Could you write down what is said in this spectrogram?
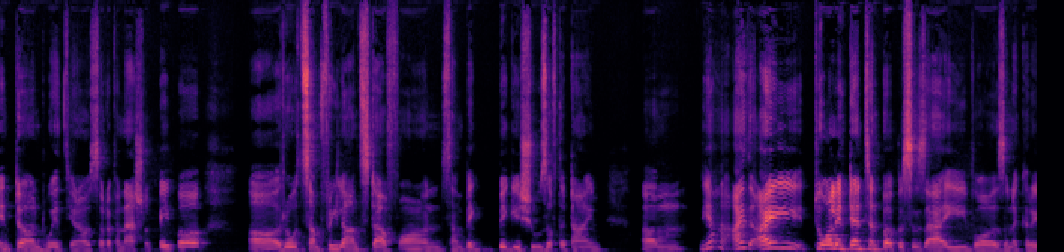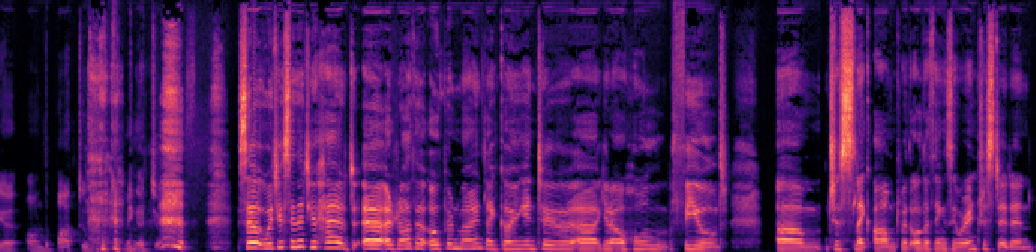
interned with you know sort of a national paper. Uh, wrote some freelance stuff on some big big issues of the time. Um, yeah, I, I, to all intents and purposes, I was on a career on the path to becoming a journalist. So, would you say that you had uh, a rather open mind, like going into uh, you know a whole field, um, just like armed with all the things you were interested in?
